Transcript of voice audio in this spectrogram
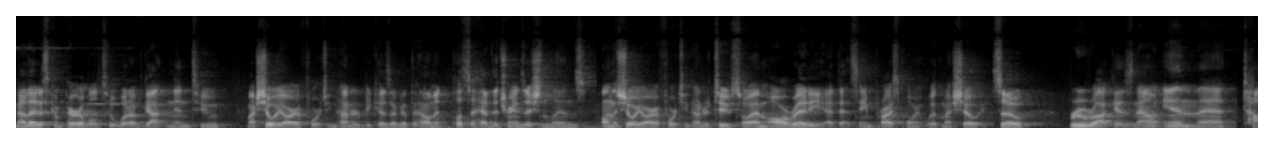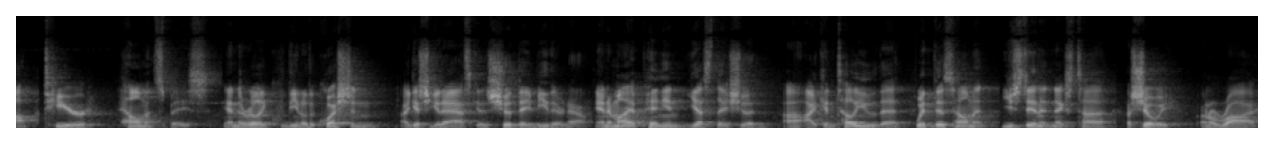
Now that is comparable to what I've gotten into my Shoei RF 1400 because I've got the helmet, plus I have the transition lens on the Shoei RF 1400 too. So I'm already at that same price point with my Shoei. So Ruroc is now in that top tier helmet space. And the really, you know, the question I guess you could ask is should they be there now? And in my opinion, yes, they should. Uh, I can tell you that with this helmet, you stand it next to a Shoei on Arai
